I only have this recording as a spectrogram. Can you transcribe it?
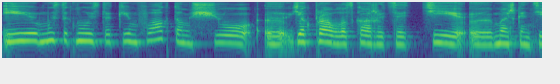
І ми стикнулися з таким фактом, що, як правило, скаржаться ті е, мешканці,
